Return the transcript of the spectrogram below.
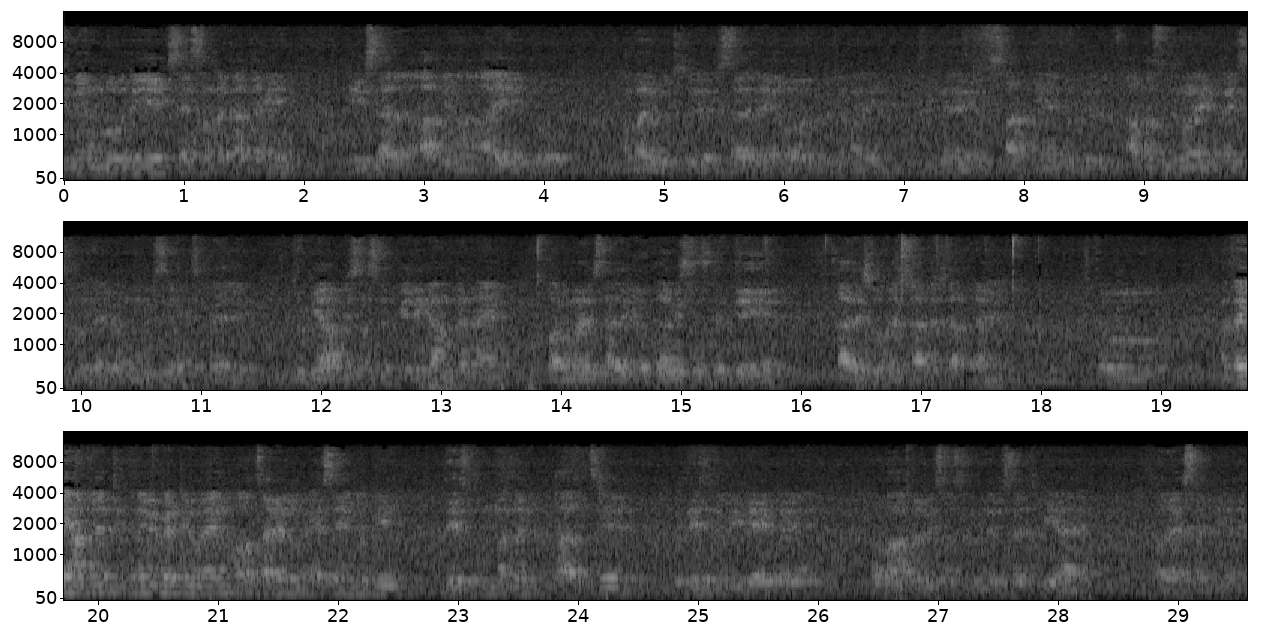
उसी में हम लोगों ने ये एक सेशन रखा था कि कि सर, आप यहाँ आए तो हमारे कुछ सर हैं और कुछ हमारे साथी हैं तो फिर आपस में थोड़ा इंटरेक्शन हो जाएगा मूवी से सबसे पहले क्योंकि आप भी संस्कृत के लिए काम कर रहे हैं और हमारे सारे योद्धा भी संस्कृत के ही हैं, सारे शोधक छात्र छात्राएँ हैं। तो मतलब यहाँ पे जितने भी बैठे हुए हैं, बहुत सारे लोग ऐसे हैं जो कि देश मतलब भारत से विदेश में भी गए हुए हैं और वहाँ पर भी संस्कृत में रिसर्च किया है और ऐसा किया है।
